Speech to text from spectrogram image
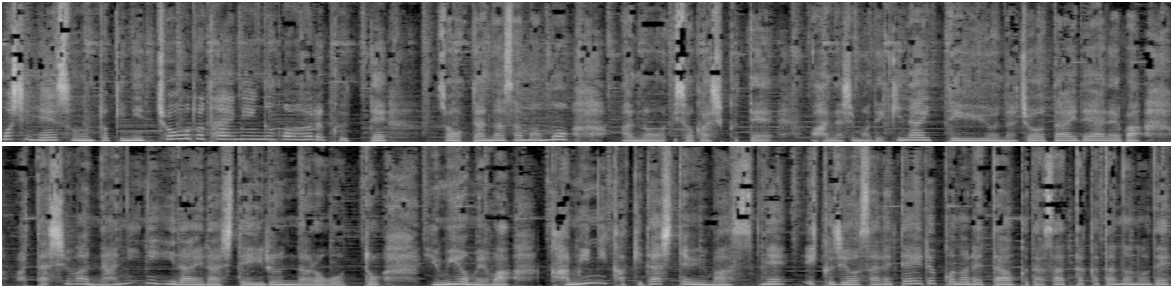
もしねその時にちょうどタイミングが悪くってそう旦那様もあの忙しくてお話もできないっていうような状態であれば私は何にイライラしているんだろうと弓嫁は紙に書き出してみます。ね育児をされているこのレターをくださった方なので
